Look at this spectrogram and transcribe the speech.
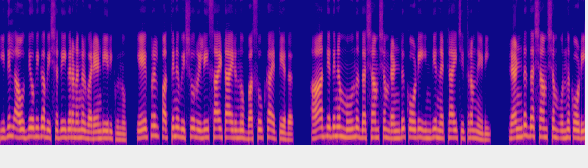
ഇതിൽ ഔദ്യോഗിക വിശദീകരണങ്ങൾ വരേണ്ടിയിരിക്കുന്നു. ഏപ്രിൽ പത്തിന് വിഷു റിലീസായിട്ടായിരുന്നു ബസൂക്ക എത്തിയത്. ആദ്യ ദിനം മൂന്ന് ദശാംശം രണ്ട് കോടി ഇന്ത്യ നെറ്റായി ചിത്രം നേടി. രണ്ട് ദശാംശം ഒന്ന് കോടി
